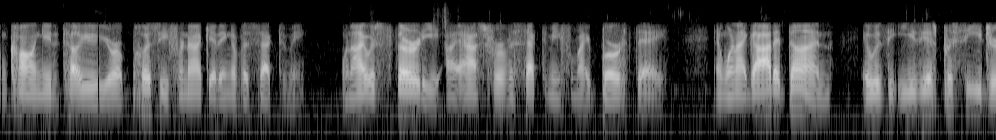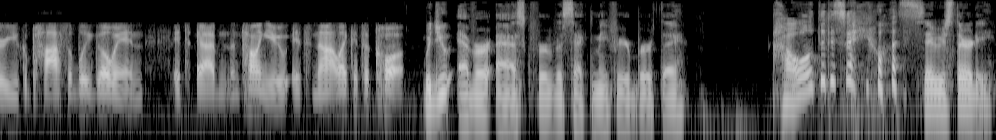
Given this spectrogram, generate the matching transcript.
I'm calling you to tell you you're a pussy for not getting a vasectomy. When I was 30, I asked for a vasectomy for my birthday, And when I got it done, it was the easiest procedure you could possibly go in. It's I'm, I'm telling you, it's not like it's a co- Would you ever ask for a vasectomy for your birthday? How old did he say he was? Say he was 30.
